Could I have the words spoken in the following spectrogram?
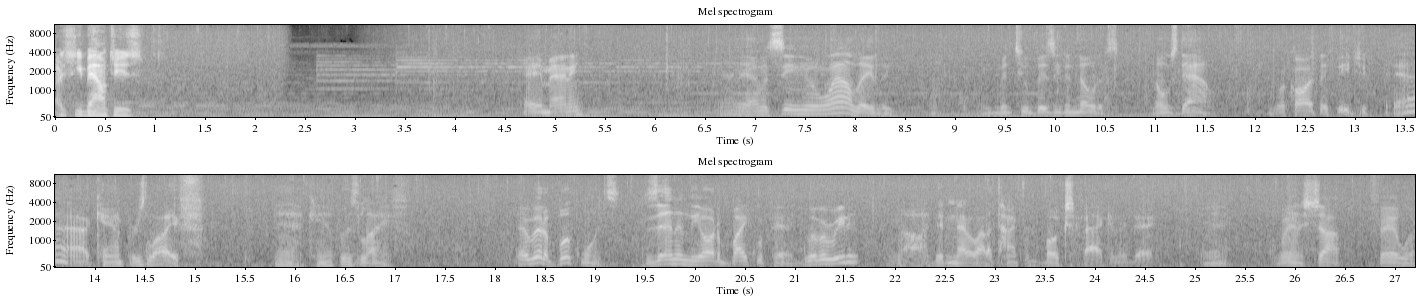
I see bounties. Hey, Manny. Hey, I haven't seen you in a while lately. Been too busy to notice. Nose down. Work hard, they feed you. Yeah, camper's life. Yeah, camper's life. I read a book once. Zen and the Art of Bike Repair. You ever read it? No, I didn't have a lot of time for books back in the day. Yeah. I ran a shop, Farewell.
